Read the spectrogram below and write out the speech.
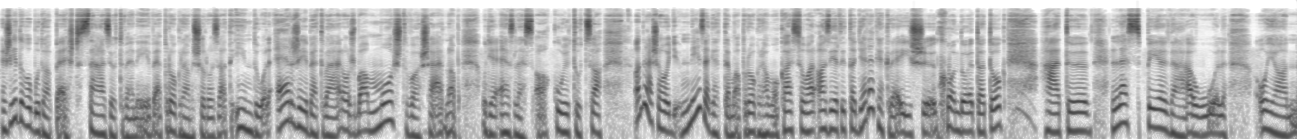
Zsidó Budapest 150 éve programsorozat indul Erzsébet városban most vasárnap, ugye ez lesz a kultuca. András, ahogy nézegettem a programokat, szóval azért itt a gyerekekre is gondoltatok, hát lesz például olyan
